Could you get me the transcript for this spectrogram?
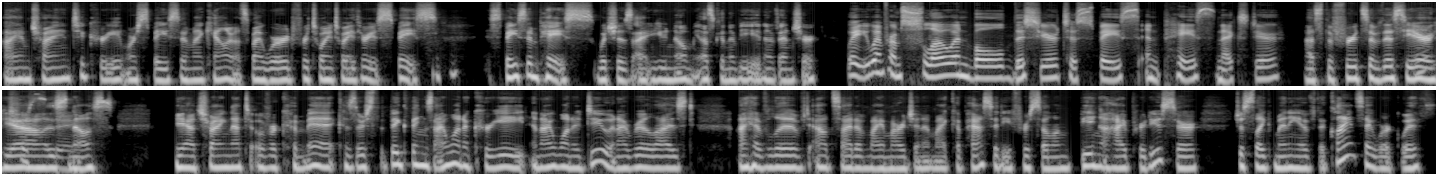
I am trying to create more space in my calendar. That's my word for 2023 is space. Mm-hmm. Space and pace, which is you know me, that's going to be an adventure. Wait, you went from slow and bold this year to space and pace next year? That's the fruits of this year. Yeah, is now yeah, trying not to overcommit because there's the big things I want to create and I want to do and I realized I have lived outside of my margin and my capacity for so long being a high producer just like many of the clients I work with,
